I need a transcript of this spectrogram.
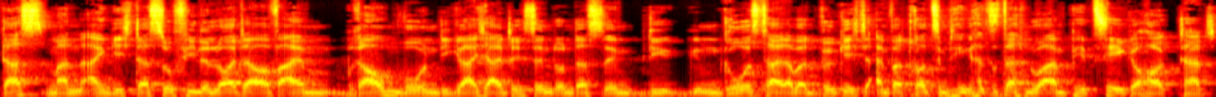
dass man eigentlich, dass so viele Leute auf einem Raum wohnen, die gleichaltrig sind und dass im, die, im Großteil aber wirklich einfach trotzdem den ganzen Tag nur am PC gehockt hat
